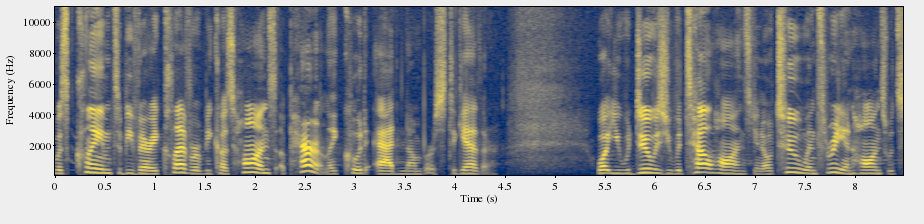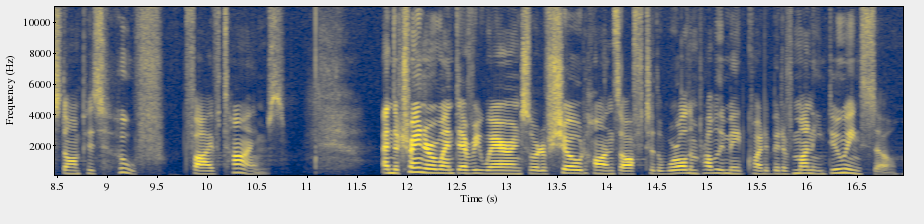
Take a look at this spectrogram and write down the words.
was claimed to be very clever because Hans apparently could add numbers together. What you would do is you would tell Hans, you know, two and three, and Hans would stomp his hoof five times. And the trainer went everywhere and sort of showed Hans off to the world and probably made quite a bit of money doing so.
